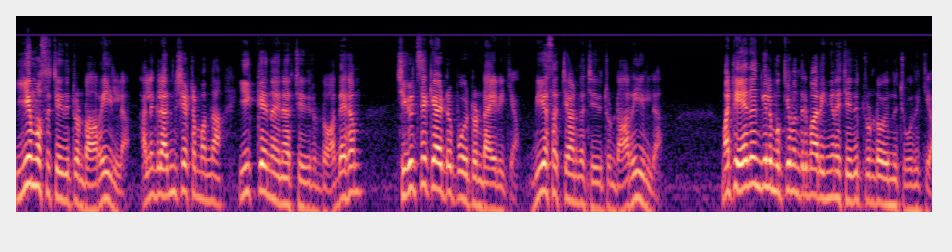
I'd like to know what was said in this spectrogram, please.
ഇ എം എസ് ചെയ്തിട്ടുണ്ടോ? അറിയില്ല. അല്ലെങ്കിൽ അതിനുശേഷം വന്ന ഇ കെ നയനാർ ചെയ്തിട്ടുണ്ടോ? അദ്ദേഹം ചികിത്സയ്ക്കായിട്ട് പോയിട്ടുണ്ടായിരിക്കാം. ബി എസ് അച്യുതാനന്ദൻ ചെയ്തിട്ടുണ്ടോ? അറിയില്ല. മറ്റേതെങ്കിലും മുഖ്യമന്ത്രിമാർ ഇങ്ങനെ ചെയ്തിട്ടുണ്ടോ എന്ന് ചോദിക്കുക.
